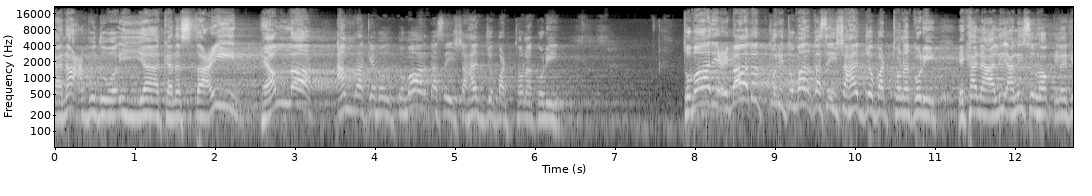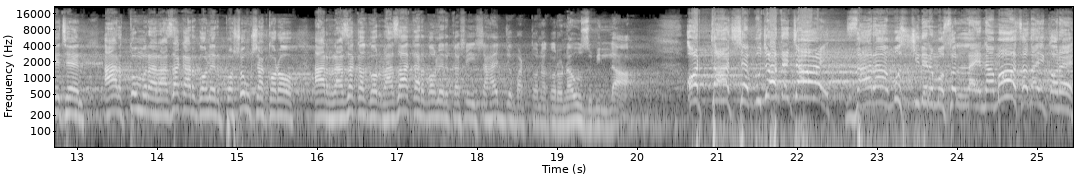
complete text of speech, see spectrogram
কানা আবুদু ইয়া কানাস্তাইন হে আল্লাহ, আমরা কেবল তোমার কাছেই সাহায্য প্রার্থনা করি। তোমার ইবাদত করি, তোমার কাছেই সাহায্য প্রার্থনা করি। এখানে আলী আনিসুল হক লিখেছেন, আর তোমরা রাজাকার গণের প্রশংসা করো, আর রাজাকার রাজাকার গণের কাছেই সাহায্য প্রার্থনা করো, নাউজবিল্লাহ। অর্থাৎ সে বুঝাতে চায়, যারা মসজিদের মুসল্লায় নামাজ আদায় করে,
